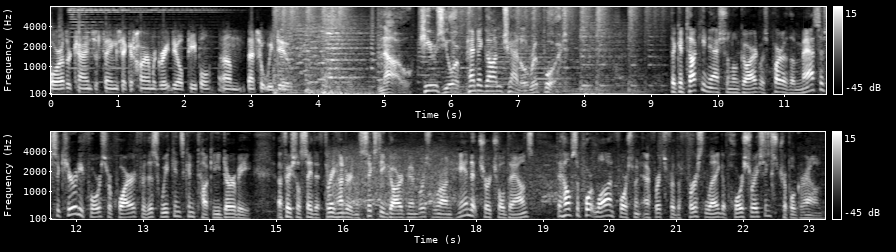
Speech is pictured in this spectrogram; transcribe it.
or other kinds of things that could harm a great deal of people, um, that's what we do. Now, here's your Pentagon Channel report. The Kentucky National Guard was part of the massive security force required for this weekend's Kentucky Derby. Officials say that 360 Guard members were on hand at Churchill Downs to help support law enforcement efforts for the first leg of horse racing's Triple Crown.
